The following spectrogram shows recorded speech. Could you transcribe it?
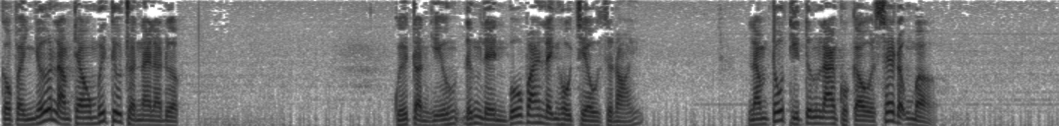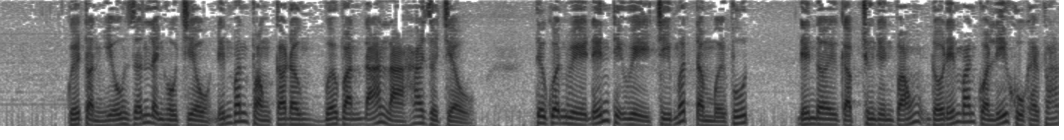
cậu phải nhớ làm theo mấy tiêu chuẩn này là được. Quế Toàn Hiễu đứng lên vỗ vai lệnh Hồ Triều rồi nói: "Làm tốt thì tương lai của cậu sẽ rộng mở." Quế Toàn Hiễu dẫn lệnh Hồ Triều đến văn phòng Cao Đông vừa vặn đã là 2 giờ chiều. Từ quận ủy đến thị ủy chỉ mất tầm 10 phút. Đến nơi gặp Trương Thiên Võng rồi đến ban quản lý khu khai phát.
